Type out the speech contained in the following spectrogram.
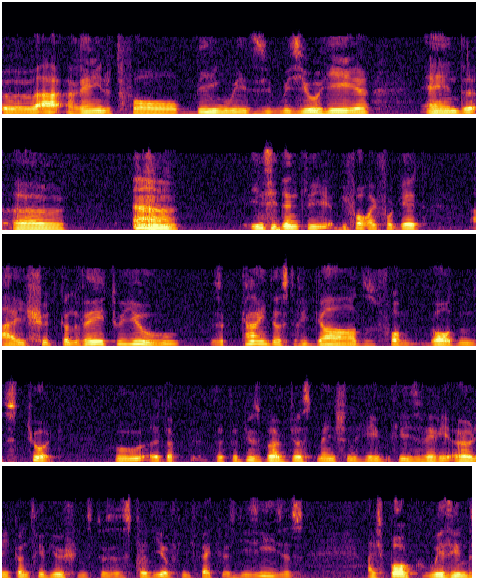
uh, arranged for being with, with you here. And uh, incidentally, before I forget, I should convey to you the kindest regards from Gordon Stewart, who uh, Dr. Duesberg just mentioned his, his very early contributions to the study of infectious diseases. I spoke with him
